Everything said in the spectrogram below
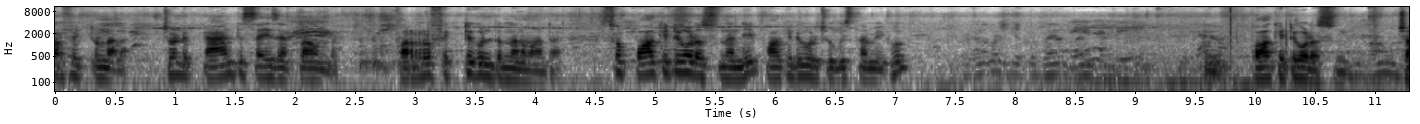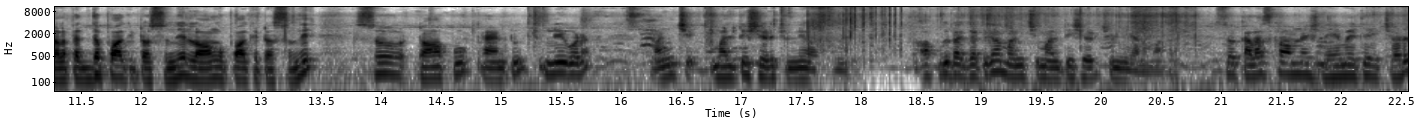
పర్ఫెక్ట్ ఉండాలి. చూడండి ప్యాంట్ సైజ్ ఎట్లా ఉందో. పర్ఫెక్ట్గా ఉంటుందన్నమాట. సో పాకెట్ కూడా వస్తుందండి. పాకెట్ కూడా చూపిస్తాను మీకు. పాకెట్ కూడా వస్తుంది. చాలా పెద్ద పాకెట్ వస్తుంది లాంగ్ పాకెట్ వస్తుంది. సో టాపు ప్యాంటు చున్నీ కూడా మంచి మల్టీ షేడ్ చున్నీ వస్తుంది. అప్పుకు తగ్గట్టుగా మంచి మల్టీ షేడ్ చున్నీ అనమాట సో కలర్స్ కాంబినేషన్ ఏమైతే ఇచ్చాడో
